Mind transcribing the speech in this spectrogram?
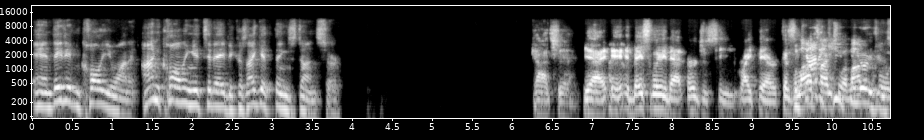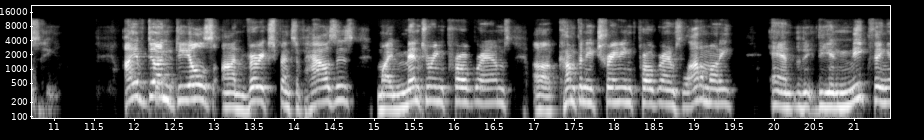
and they didn't call you on it. I'm calling it today because I get things done, sir. Gotcha yeah it, it basically that urgency right there because a lot of times a lot of people urgency. I have done deals on very expensive houses, my mentoring programs, uh, company training programs, a lot of money. And the, the unique thing,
